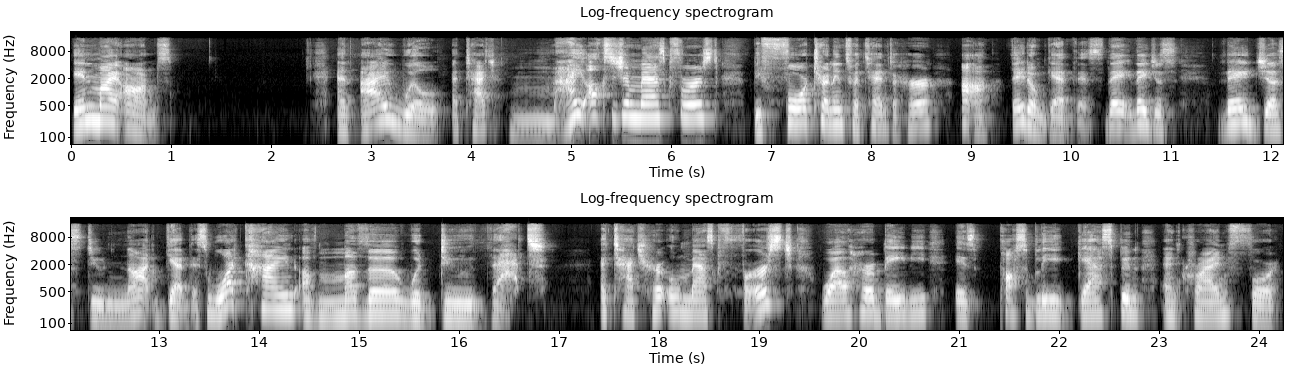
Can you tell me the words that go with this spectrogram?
in my arms and I will attach my oxygen mask first before turning to attend to her. Uh-uh, they don't get this. They they just they just do not get this. What kind of mother would do that? Attach her own mask first while her baby is possibly gasping and crying for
